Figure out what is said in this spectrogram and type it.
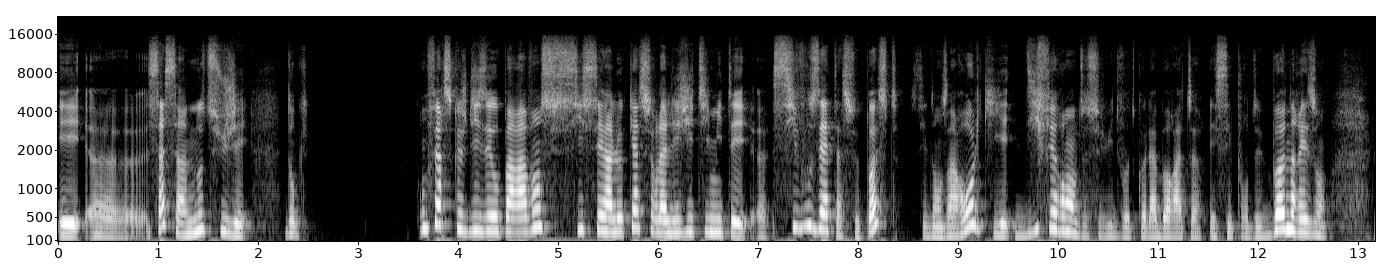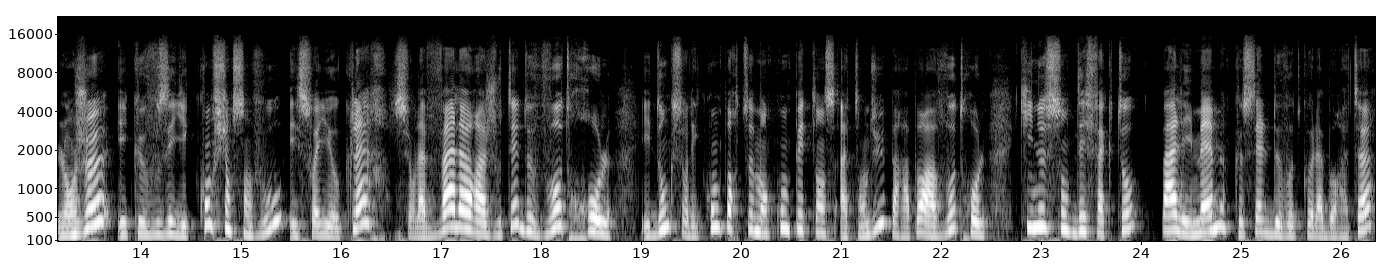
Et euh, ça, c'est un autre sujet. Donc, confère ce que je disais auparavant, si c'est le cas sur la légitimité. Euh, si vous êtes à ce poste, c'est dans un rôle qui est différent de celui de votre collaborateur. Et c'est pour de bonnes raisons. L'enjeu est que vous ayez confiance en vous et soyez au clair sur la valeur ajoutée de votre rôle. Et donc sur les comportements, compétences attendus par rapport à votre rôle, qui ne sont de facto pas les mêmes que celles de votre collaborateur,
